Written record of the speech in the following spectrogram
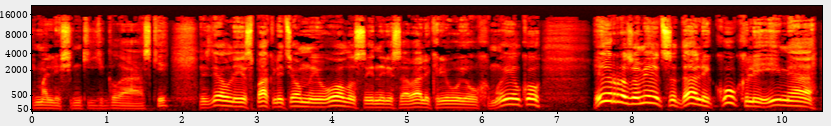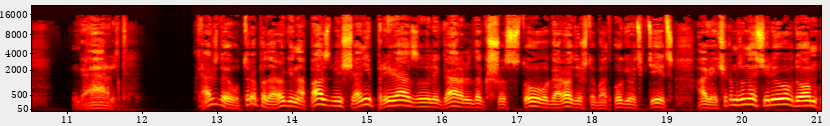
и малюсенькие глазки, сделали из пакли темные волосы и нарисовали кривую ухмылку, и, разумеется, дали кукле имя Гарольд. Каждое утро по дороге на пастбище они привязывали Гарольда к шесту в огороде, чтобы отпугивать птиц, а вечером заносили его в дом,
